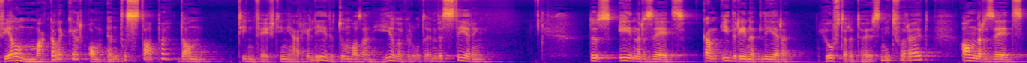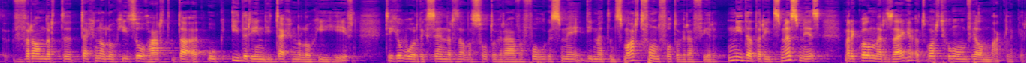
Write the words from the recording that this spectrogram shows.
veel makkelijker om in te stappen dan 10, 15 jaar geleden. Toen was dat een hele grote investering. Dus enerzijds kan iedereen het leren. Je hoeft er het huis niet voor uit. Anderzijds verandert de technologie zo hard dat ook iedereen die technologie heeft. Tegenwoordig zijn er zelfs fotografen volgens mij die met een smartphone fotograferen. Niet dat er iets mis mee is, maar ik wil maar zeggen, het wordt gewoon veel makkelijker.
